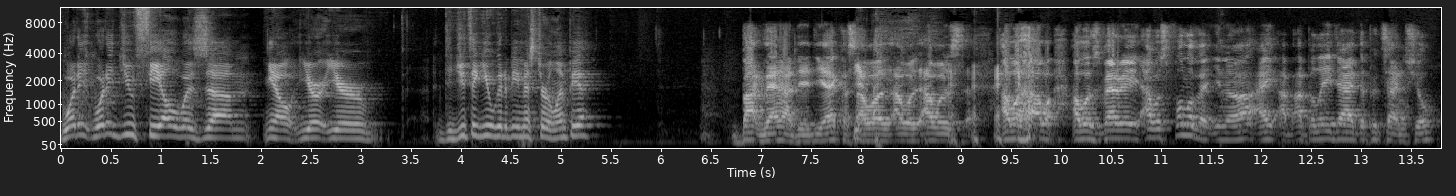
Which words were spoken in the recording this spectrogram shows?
What did What did you feel was um, you know your your Did you think you were going to be Mr. Olympia? Back then, I did, yeah, because yeah. I was, I was, I was, I was, I was very, I was full of it. You know, I, I believed I had the potential,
